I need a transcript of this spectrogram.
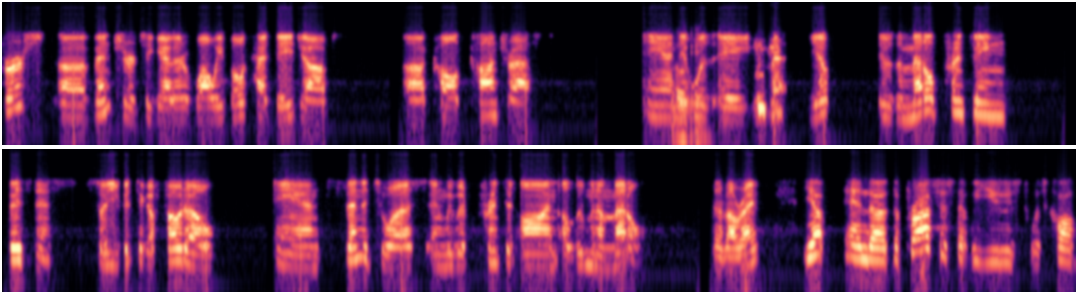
first uh, venture together while we both had day jobs uh, called Contrast. And okay. it was a, yep, it was a metal printing business. So you could take a photo and send it to us and we would print it on aluminum metal. Is that about right? Yep, and uh, the process that we used was called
